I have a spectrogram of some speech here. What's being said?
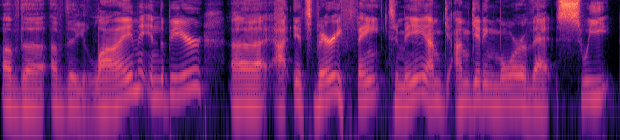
of the of the lime in the beer. Uh, it's very faint to me. I'm I'm getting more of that sweet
